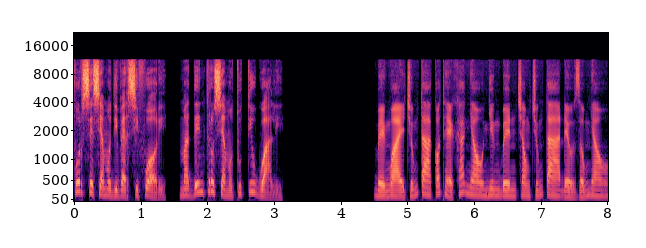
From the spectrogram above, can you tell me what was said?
Forse siamo diversi fuori, ma dentro siamo tutti uguali. Bề ngoài chúng ta có thể khác nhau nhưng bên trong chúng ta đều giống nhau.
